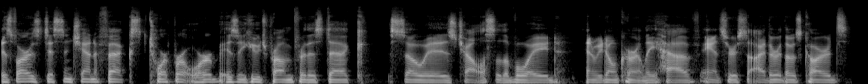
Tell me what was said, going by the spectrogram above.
As far as disenchant effects, Torpor Orb is a huge problem for this deck so is Chalice of the Void, and we don't currently have answers to either of those cards.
